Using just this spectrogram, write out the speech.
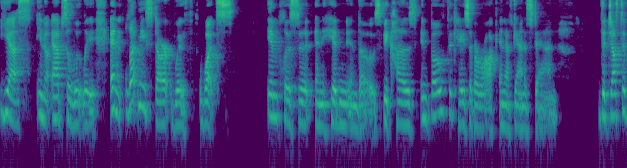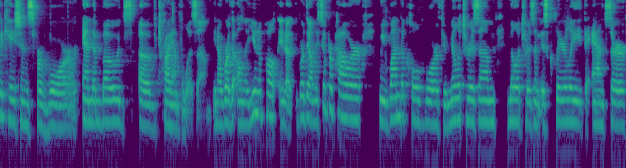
Yes, you know, absolutely. And let me start with what's implicit and hidden in those, because in both the case of Iraq and Afghanistan, the justifications for war and the modes of triumphalism. You know, we're the only unipol, you know, we're the only superpower. We won the Cold War through militarism. Militarism is clearly the answer.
